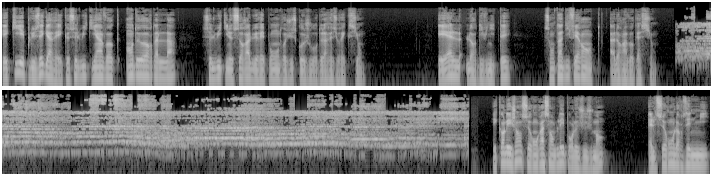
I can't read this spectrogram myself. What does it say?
Et qui est plus égaré que celui qui invoque en dehors d'Allah celui qui ne saura lui répondre jusqu'au jour de la résurrection Et elles, leurs divinités, sont indifférentes à leur invocation. Et quand les gens seront rassemblés pour le jugement, elles seront leurs ennemis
